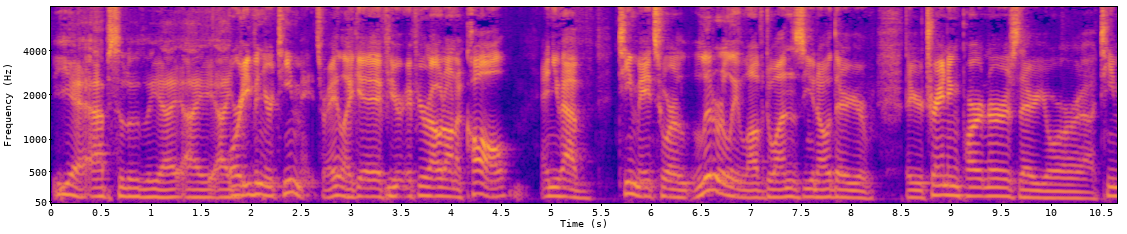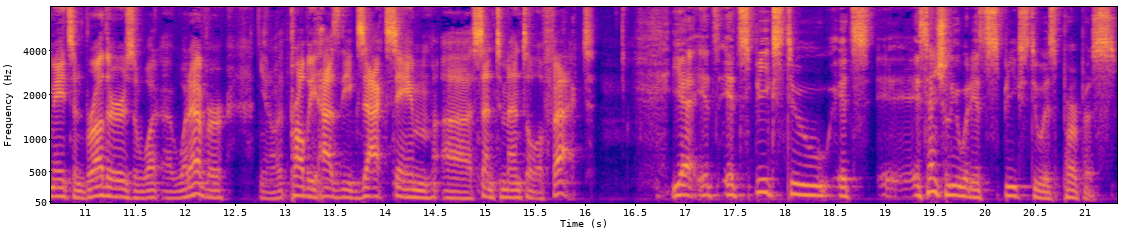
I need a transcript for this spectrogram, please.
Yeah, absolutely. I, I, I or even your teammates, right? Like if you're if you're out on a call and you have teammates who are literally loved ones, you know, they're your they're your training partners, they're your uh, teammates and brothers, or what, uh, whatever. You know, it probably has the exact same uh, sentimental effect. Yeah, it it speaks to it's essentially what it speaks to is purpose,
